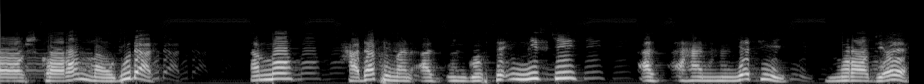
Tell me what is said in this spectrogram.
آشکاران موجود است. اما هدف من از این گفته این نیست که از اهمیت مراجعه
